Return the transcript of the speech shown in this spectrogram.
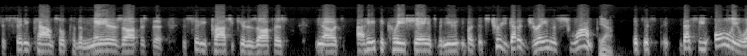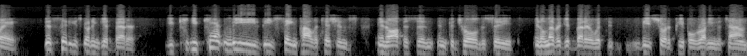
to city council to the mayor's office to the city prosecutor's office. You know, it's I hate the cliche. It's been used, but it's true. You got to drain the swamp. Yeah, it's, it's that's the only way this city is going to get better. You you can't leave these same politicians in office and in control of the city. It'll never get better with these sort of people running the town.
